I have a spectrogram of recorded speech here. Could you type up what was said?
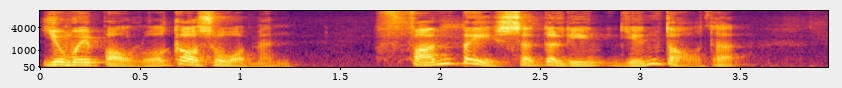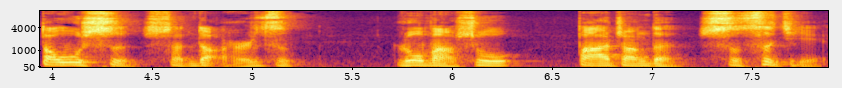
因为保罗告诉我们，凡被神的灵引导的，都是神的儿子。罗马书八章的十四节，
